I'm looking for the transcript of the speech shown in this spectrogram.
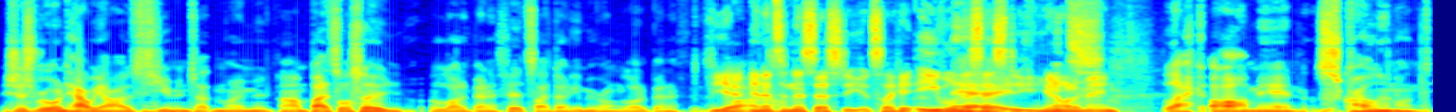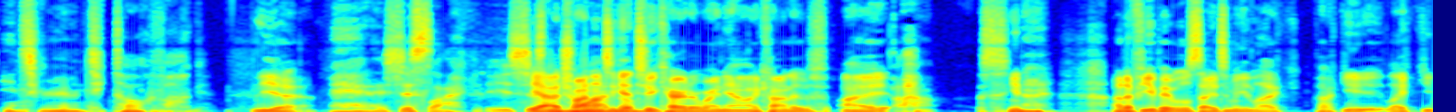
It's just ruined how we are as humans at the moment. Um, but it's also a lot of benefits. Like don't get me wrong, a lot of benefits. Yeah, But, and it's a um, necessity. It's like an evil Yeah, necessity. You know what I mean? like oh man, scrolling on Instagram and TikTok. Fuck Yeah. man, it's just like it's just yeah, I try not to get too carried away now. I kind of, I, you know, I had a few people say to me like, "Fuck you!" Like you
